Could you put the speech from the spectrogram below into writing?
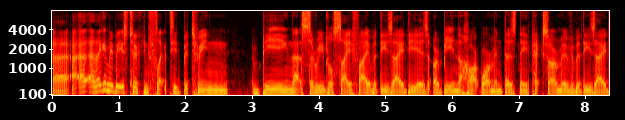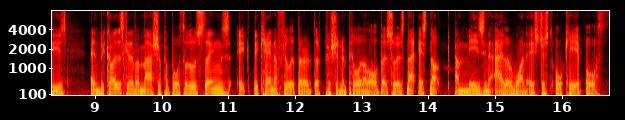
uh, I, I think maybe it's too conflicted between being that cerebral sci-fi with these ideas or being the heartwarming disney pixar movie with these ideas and because it's kind of a mashup of both of those things it, they kind of feel like they're they're pushing and pulling a little bit. So it's not it's not amazing at either one. It's just okay at both.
